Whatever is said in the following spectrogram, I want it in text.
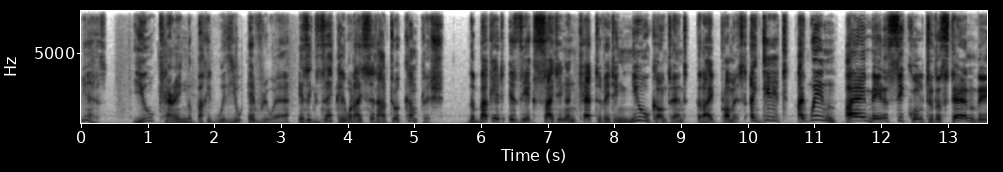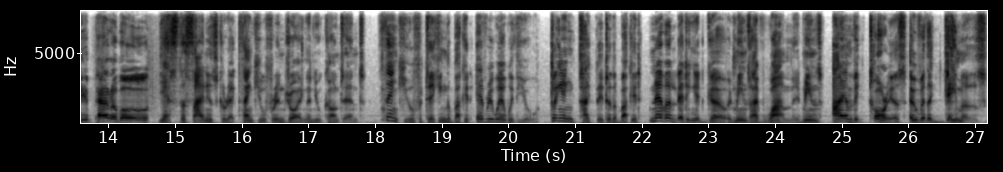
Yes, you carrying the bucket with you everywhere is exactly what I set out to accomplish. The bucket is the exciting and captivating new content that I promised. I did it! I win! I made a sequel to the Stanley Parable! Yes, the sign is correct. Thank you for enjoying the new content. Thank you for taking the bucket everywhere with you, clinging tightly to the bucket, never letting it go. It means I've won. It means I am victorious over the gamers.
